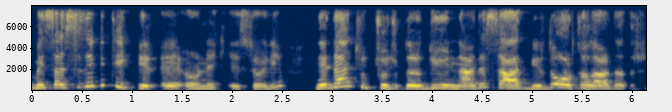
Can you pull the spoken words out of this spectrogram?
mesela size bir tek bir e, örnek e, söyleyeyim. Neden Türk çocukları düğünlerde saat 1'de ortalardadır?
